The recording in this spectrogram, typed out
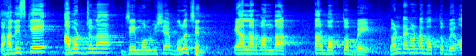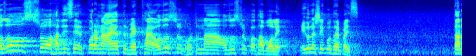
তো হাদিসকে আবর্জনা যে মৌলবি সাহেব বলেছেন, এ আল্লাহর বান্দা তার বক্তব্যে ঘণ্টা ঘণ্টা বক্তব্যে, অজস্র হাদিসের কোরআনা আয়াতের ব্যাখ্যায় অজস্র ঘটনা, অজস্র কথা বলে, এগুলো সে কোথায় পাইছে? তার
